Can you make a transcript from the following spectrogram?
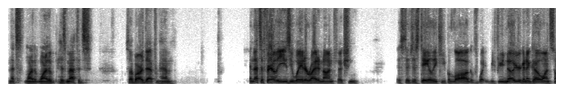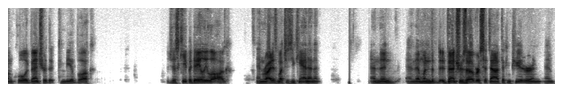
And that's one of the, one of the, his methods. So I borrowed that from him. And that's a fairly easy way to write a nonfiction is to just daily keep a log of what if you know you're going to go on some cool adventure that can be a book just keep a daily log and write as much as you can in it and then and then when the adventure is over sit down at the computer and, and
